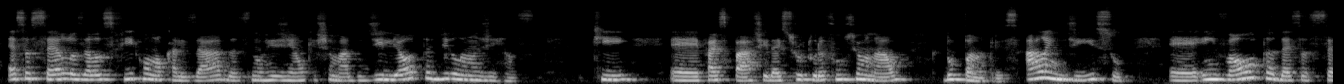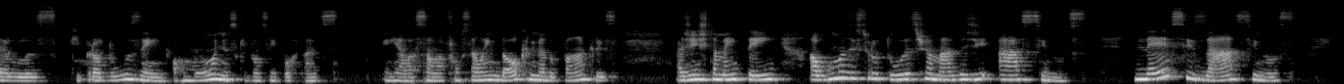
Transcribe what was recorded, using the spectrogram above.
Essas células, elas ficam localizadas numa região que é chamada de ilhota de Langerhans, que é, faz parte da estrutura funcional do pâncreas. Além disso, é, em volta dessas células que produzem hormônios que vão ser importantes em relação à função endócrina do pâncreas, a gente também tem algumas estruturas chamadas de ácinos. Nesses ácinos,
